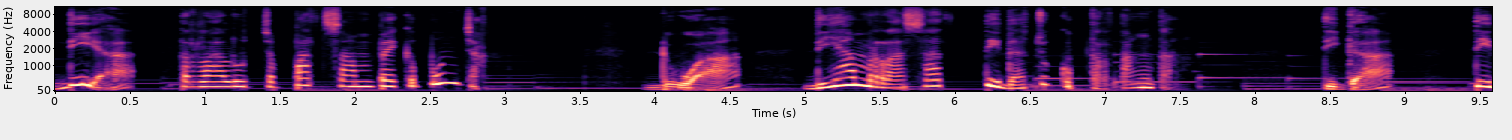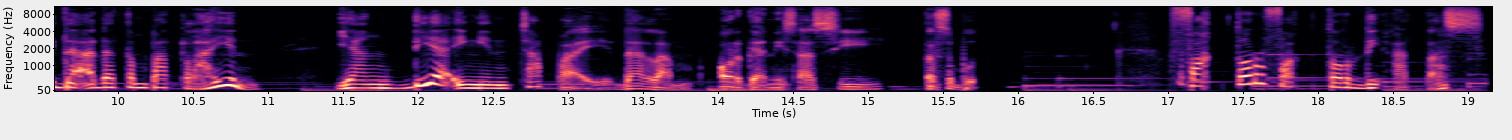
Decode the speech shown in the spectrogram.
dia terlalu cepat sampai ke puncak. Dua, dia merasa tidak cukup tertantang. Tiga, tidak ada tempat lain yang dia ingin capai dalam organisasi tersebut. Faktor-faktor di atas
